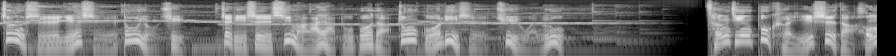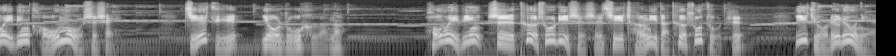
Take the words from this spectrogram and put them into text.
正史、野史都有趣。这里是喜马拉雅独播的《中国历史趣闻录》。曾经不可一世的红卫兵头目是谁？结局又如何呢？红卫兵是特殊历史时期成立的特殊组织。一九六六年，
